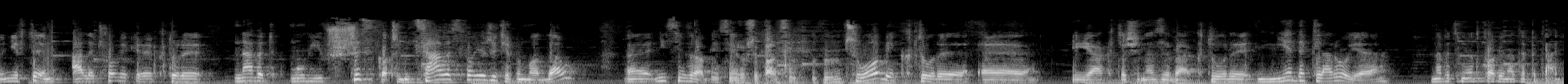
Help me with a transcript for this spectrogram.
e, nie w tym, ale człowiek, który nawet mówi wszystko, czyli całe swoje życie bym oddał, nic nie zrobi. Nic nie ruszy palcem. Mhm. Człowiek, który, jak to się nazywa, który nie deklaruje, nawet nie odpowie na te pytanie.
